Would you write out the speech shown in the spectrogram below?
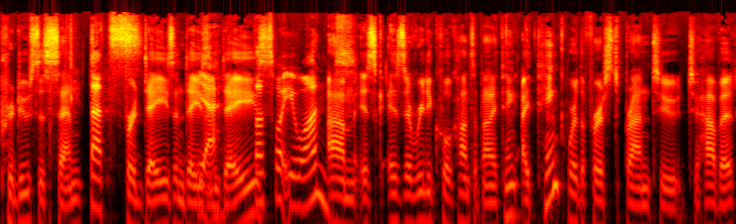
produces scent That's- for days and days yeah, and days. that's what you want. Um, is is a really cool concept, and I think I think we're the first brand to to have it.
